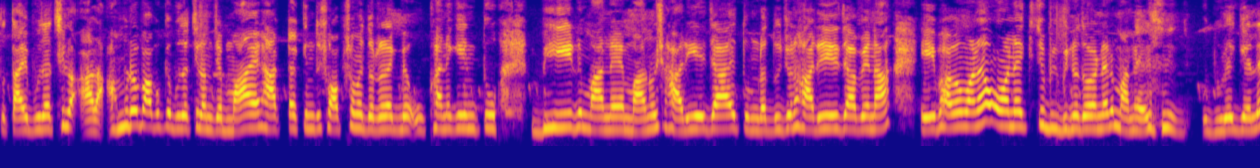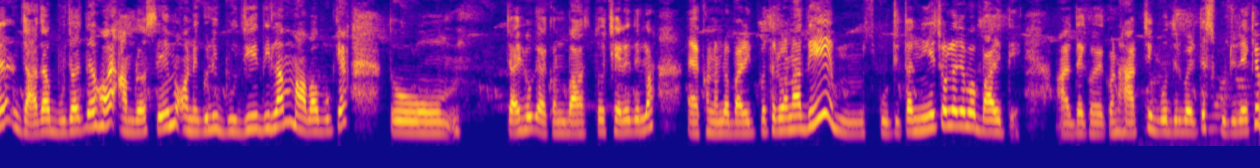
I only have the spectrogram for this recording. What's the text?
তো তাই বুঝাচ্ছিল। আর আমরাও বাবুকে বুঝাচ্ছিলাম যে মায়ের হাতটা কিন্তু সব সময় ধরে রাখবে। ওখানে কিন্তু ভিড় মানে মানুষ হারিয়ে যায়, তোমরা দুজন হারিয়ে যাবে না। এইভাবে মানে অনেক কিছু বিভিন্ন ধরনের মানে দূরে গেলে যা যা বুঝাতে হয় আমরা সেম অনেকগুলি বুঝিয়ে দিলাম মা বাবুকে। তো যাই হোক এখন বাস তো ছেড়ে দিল। এখন আমরা বাড়ির পথে রওনা দিই স্কুটিটা নিয়ে চলে যাব বাড়িতে। আর দেখো, এখন হাঁটছি, বদির বাড়িতে স্কুটি রেখে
